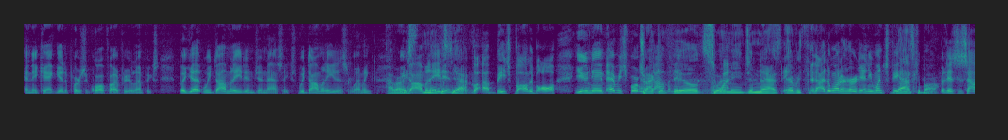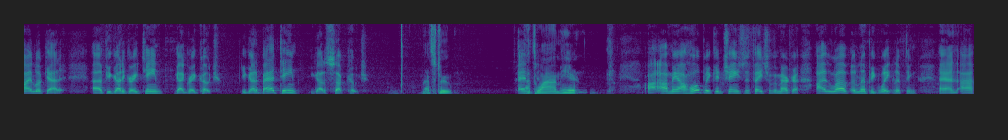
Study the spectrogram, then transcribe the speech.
and they can't get a person qualified for the Olympics. But yet, we dominate in gymnastics. We dominate in swimming. We dominate this- in yeah. uh, beach volleyball. You name every sport. we track and field, swimming, gymnastics, everything. And I don't want to hurt anyone's feelings. Basketball. But this is how I look at it. Uh, if you got a great team, you got a great coach. You got a bad team, you got a suck coach. That's true. And That's why I'm here. I, I mean, I hope we can change the face of America. I love Olympic weightlifting, and uh,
